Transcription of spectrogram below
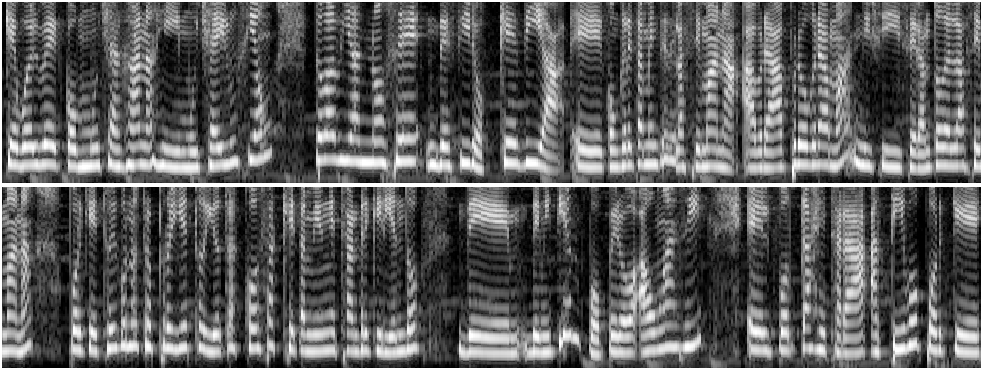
que vuelve con muchas ganas y mucha ilusión. Todavía no sé deciros qué día eh, concretamente de la semana habrá programa, ni si serán todas las semanas, porque estoy con otros proyectos y otras cosas que también están requiriendo de, mi tiempo. Pero aún así, el podcast estará activo porque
